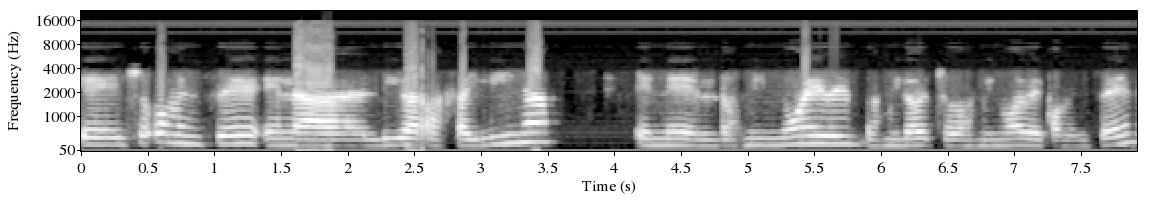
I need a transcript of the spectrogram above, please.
Eh, yo comencé en la Liga Rafaelina en el 2009, 2008, 2009 comencé.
